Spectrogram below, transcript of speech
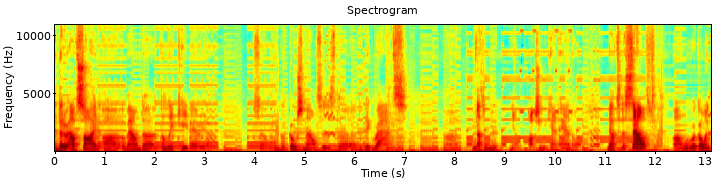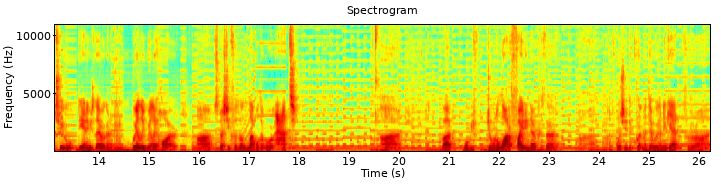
that are outside uh, around the, the lake cave area. So, you know, the ghost mouses, the, the big rats. Uh, nothing that, you know, obviously we can't handle. Now, to the south, uh, where we're going to, the enemies there are going to be really, really hard. Uh, especially for the level that we're at. Uh, but we'll be doing a lot of fighting there because the, uh, unfortunately, the equipment that we're going to get for uh,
